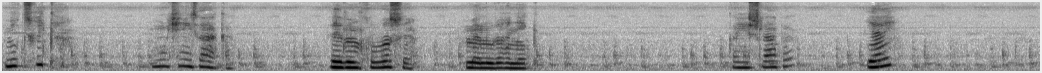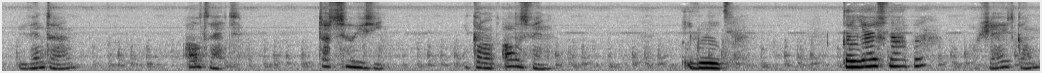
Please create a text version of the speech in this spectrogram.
Niet schrikken. Moet je niet waken. We hebben hem gewassen. Mijn moeder en ik. Kan je slapen? Jij? Je went eraan. Altijd. Dat zul je zien. Je kan aan alles wennen. Ik niet. Kan jij slapen? Als jij het kan.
